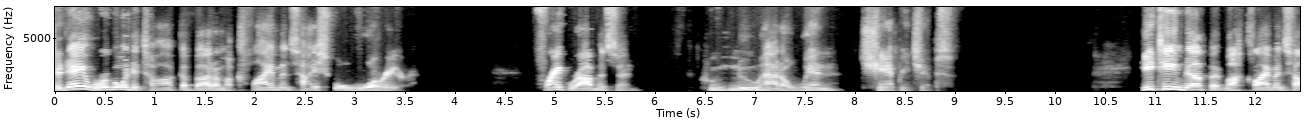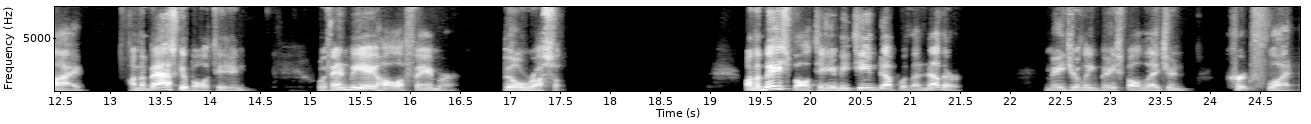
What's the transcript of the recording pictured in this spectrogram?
Today, we're going to talk about a McClymonds High School warrior, Frank Robinson, who knew how to win championships. He teamed up at McClymonds High on the basketball team with NBA Hall of Famer Bill Russell. On the baseball team, he teamed up with another Major League Baseball legend, Curt Flood.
